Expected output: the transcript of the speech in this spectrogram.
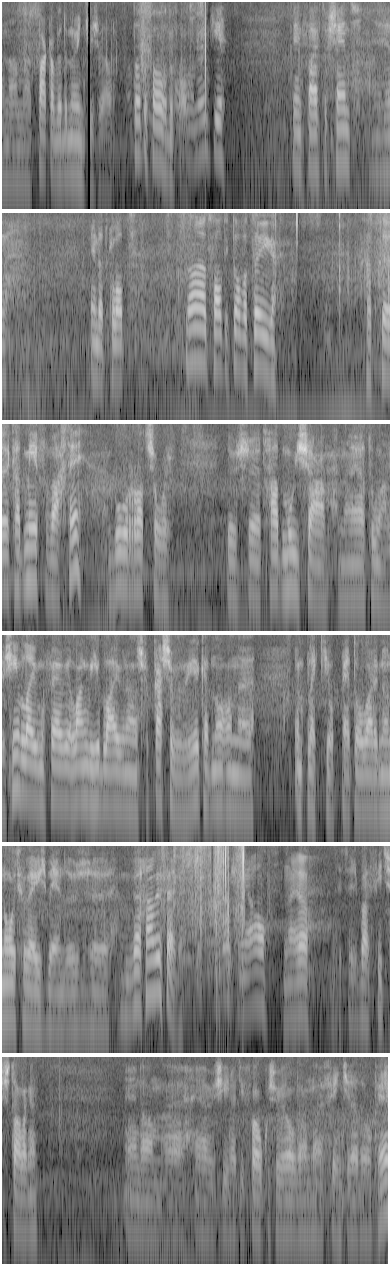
en dan eh, pakken we de muntjes wel. Tot de volgende volgende muntje. Ik denk 50 cent. Ja. En dat klopt. Nou, het valt hier toch wat tegen. Ik had, ik had meer verwacht, hè. Boerenrotzooi. Dus het gaat moeizaam. Nou ja, toen maar. We zien wel even hoe ver, lang we hier blijven, anders verkassen we weer. Ik heb nog een, een plekje op petto waar ik nog nooit geweest ben. Dus we gaan weer verder Nou ja, dit is bij fietsenstallingen. En dan, uh, ja, we zien dat die focus wil, dan uh, vind je dat ook, hè.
